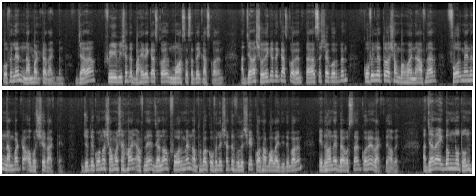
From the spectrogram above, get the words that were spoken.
কফিলের নাম্বারটা রাখবেন। যারা ফ্রি সাথে বাইরে কাজ করেন মহাসাতে কাজ করেন। আর যারা শরিকাতে কাজ করেন, তারা চেষ্টা করবেন, কফিলে তো সম্ভব হয় না। আপনার ফোরম্যানের নাম্বারটা অবশ্যই রাখতে। যদি কোনো সমস্যা হয়, আপনি যেন ফোরম্যান অথবা কফিলের সাথে পুলিশকে কথা বলাই দিতে পারেন, এ ধরনের ব্যবস্থা করে রাখতে হবে। আর যারা একদম নতুন,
